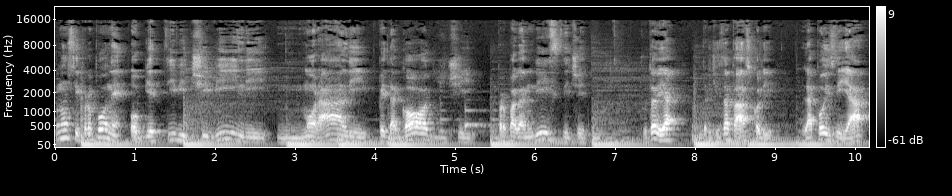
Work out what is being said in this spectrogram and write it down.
non si propone obiettivi civili, morali, pedagogici, propagandistici. Tuttavia, precisa Pascoli, la poesia,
